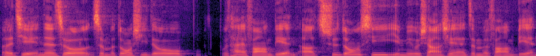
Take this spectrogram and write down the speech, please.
而且那时候什么东西都不不太方便啊，吃东西也没有像现在这么方便。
